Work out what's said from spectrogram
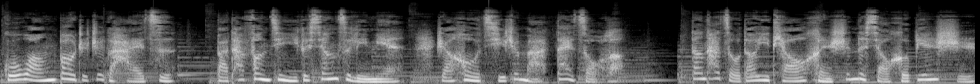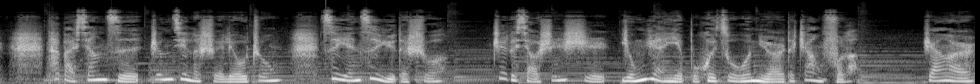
国王抱着这个孩子。把他放进一个箱子里面，然后骑着马带走了。当他走到一条很深的小河边时，他把箱子扔进了水流中，自言自语地说：“这个小绅士永远也不会做我女儿的丈夫了。”然而，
